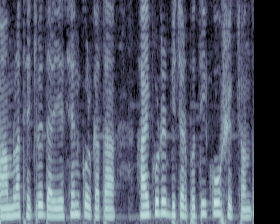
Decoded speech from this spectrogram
মামলা থেকে দাঁড়িয়েছেন কলকাতা হাইকোর্টের বিচারপতি কৌশিক চন্দ্র।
